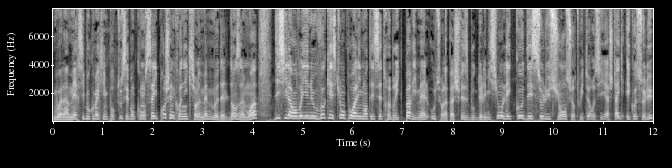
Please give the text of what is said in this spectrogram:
Voilà, merci beaucoup Maxime pour tous ces bons conseils. Prochaine chronique sur le même modèle dans un mois. D'ici là, envoyez-nous vos questions pour alimenter cette rubrique par email ou sur la page Facebook de l'émission L'écho des solutions, sur Twitter aussi, hashtag écosolu.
